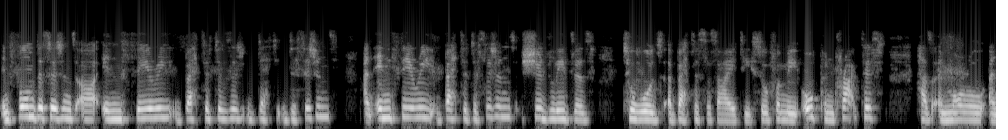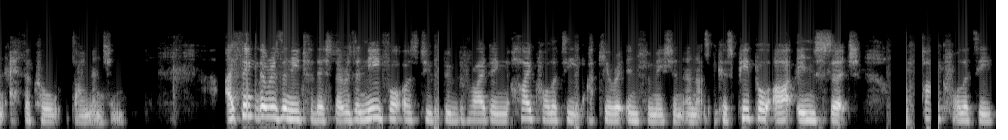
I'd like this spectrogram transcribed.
Informed decisions are, in theory, better decisions, and in theory, better decisions should lead us towards a better society. So for me, open practice has a moral and ethical dimension. I think there is a need for this. There is a need for us to be providing high quality, accurate information, and that's because people are in search quality,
